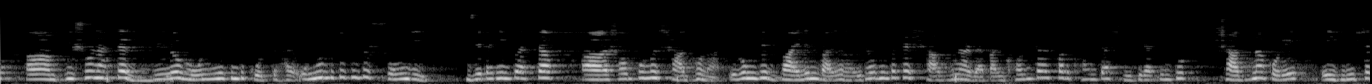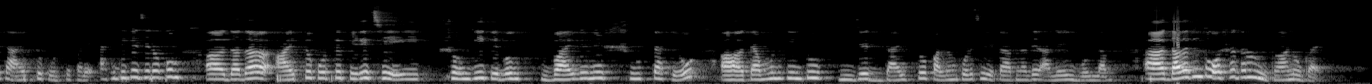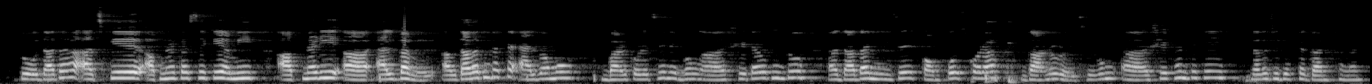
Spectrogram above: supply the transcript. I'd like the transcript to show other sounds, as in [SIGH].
ভীষণ একটা দৃঢ় মন নিয়ে কিন্তু করতে হয়। অন্যদিকে কিন্তু সংগীত যেটা কিন্তু একটা সম্পূর্ণ সাধনা এবং যে ভায়োলিন বাজানো, এটাও কিন্তু একটা সাধনার ব্যাপার। ঘণ্টার পর ঘণ্টা শিল্পীরা কিন্তু সাধনা করে এই জিনিসটাকে আয়ত্ত করতে পারে। একদিকে যেরকম দাদা আয়ত্ত করতে পেরেছে এই সংগীত এবং ভায়োলিনের সুরটাকেও তেমন কিন্তু নিজের দায়িত্ব পালন করেছে, যেটা আপনাদের আগেই বললাম। দাদা কিন্তু অসাধারণ গানও গায়। তো দাদা আজকে আপনার কাছ থেকে আমি আপনারই অ্যালবামের দাদা কিন্তু একটা অ্যালবামও বার করেছেন এবং সেটাও কিন্তু দাদা নিজে কম্পোজ করা গানও রয়েছে এবং সেখান থেকেই দাদা যদি একটা গান শোনান।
